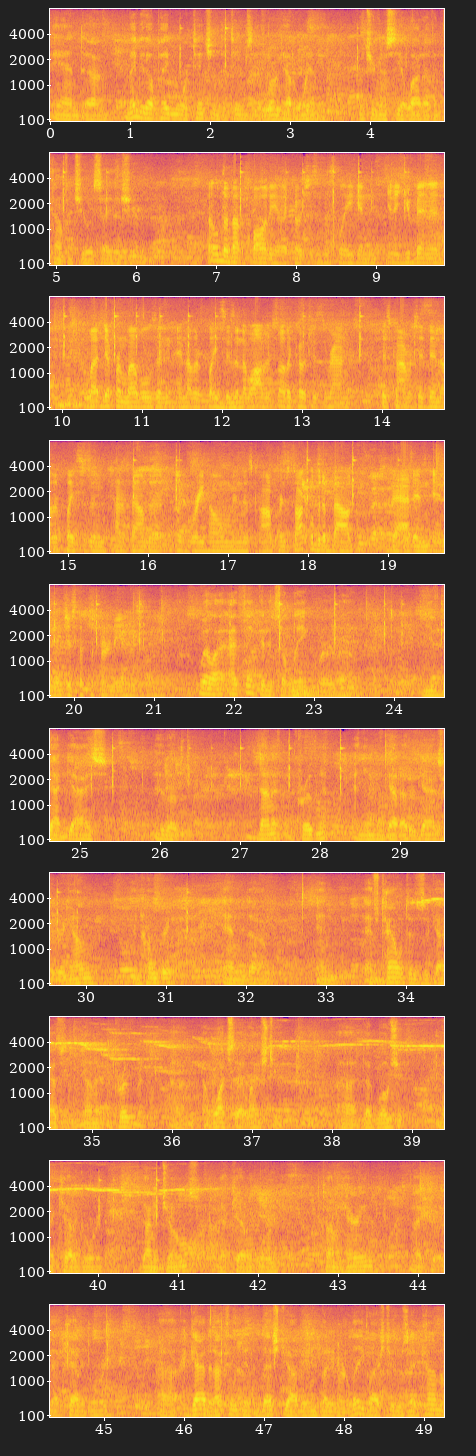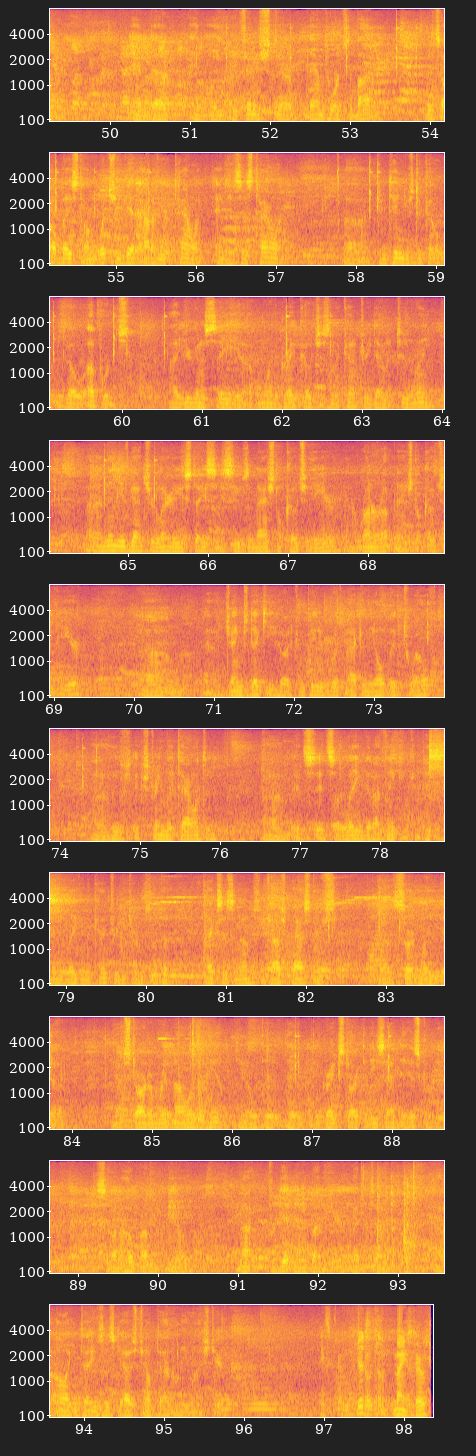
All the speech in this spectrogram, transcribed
And uh, maybe they'll pay more attention to teams that have learned how to win, which you're going to see a lot of in Conference USA this year. A little bit about the quality of the coaches in this league, and you know you've been at different levels and, and other places, and a lot of other coaches around this conference have been other places and kind of found a, a great home in this conference. Talk a little bit about that and, and just the fraternity in this league. Well, I, I think that it's a league where uh, you've got guys who have done it and proven it, and then you've got other guys that are young and hungry, and um, and as talented as the guys have done it improvement. Um, I watched that last year. Uh, Doug Wojcik in that category, Donnie Jones in that category, Tommy Herrion in that, that category. Uh, a guy that I think did the best job of anybody in our league last year was Ed Conroy and uh, and he, he finished uh, down towards the bottom. But it's all based on what you get out of your talent, and as his talent uh, continues to go go upwards, uh, you're going to see uh, one of the great coaches in the country down at Tulane. Uh, and then you've got your Larry Eustachys, who's a National Coach of the Year and a runner-up National Coach of the Year. Um, uh, James Dickey, who I competed with back in the old Big 12, uh, who's extremely talented. Um, it's it's a league that I think can compete with any league in the country in terms of the X's and O's. Josh Pastner's uh, certainly uh, got stardom written all over him. You know, with the, the, the great start that he's had to his career. So, and I hope I'm you know not forgetting anybody here, but uh, uh, all I can tell you is those guys jumped out at me last year. Thanks very much, Good Coach. Thanks, Coach.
